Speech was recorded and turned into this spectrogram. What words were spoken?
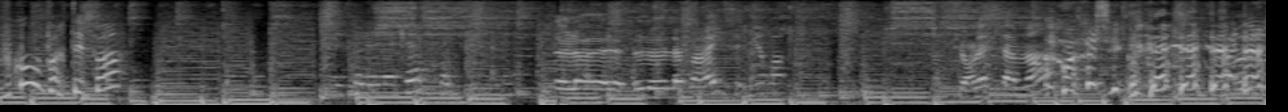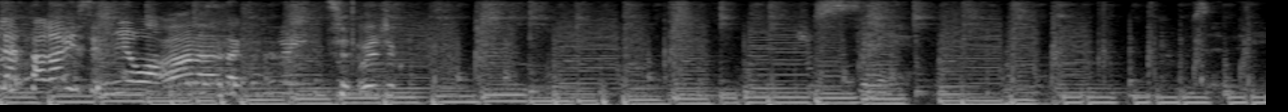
Pourquoi vous partez pas Il fallait la casse, L'appareil, c'est le miroir. Tu enlèves ta main. Ouais, j'ai compris. L'appareil, c'est le miroir. Voilà, t'as compris. Ouais, j'ai compris. Je sais. Vous avez.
